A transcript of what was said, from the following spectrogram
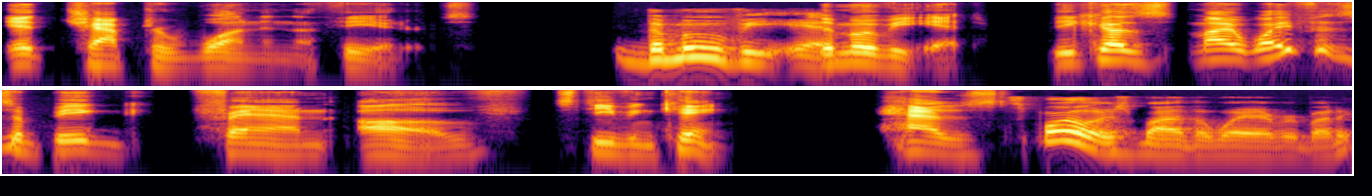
it chapter one in the theaters. the movie it. The movie It, because my wife is a big fan of Stephen King. Has Spoilers, by the way, everybody.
